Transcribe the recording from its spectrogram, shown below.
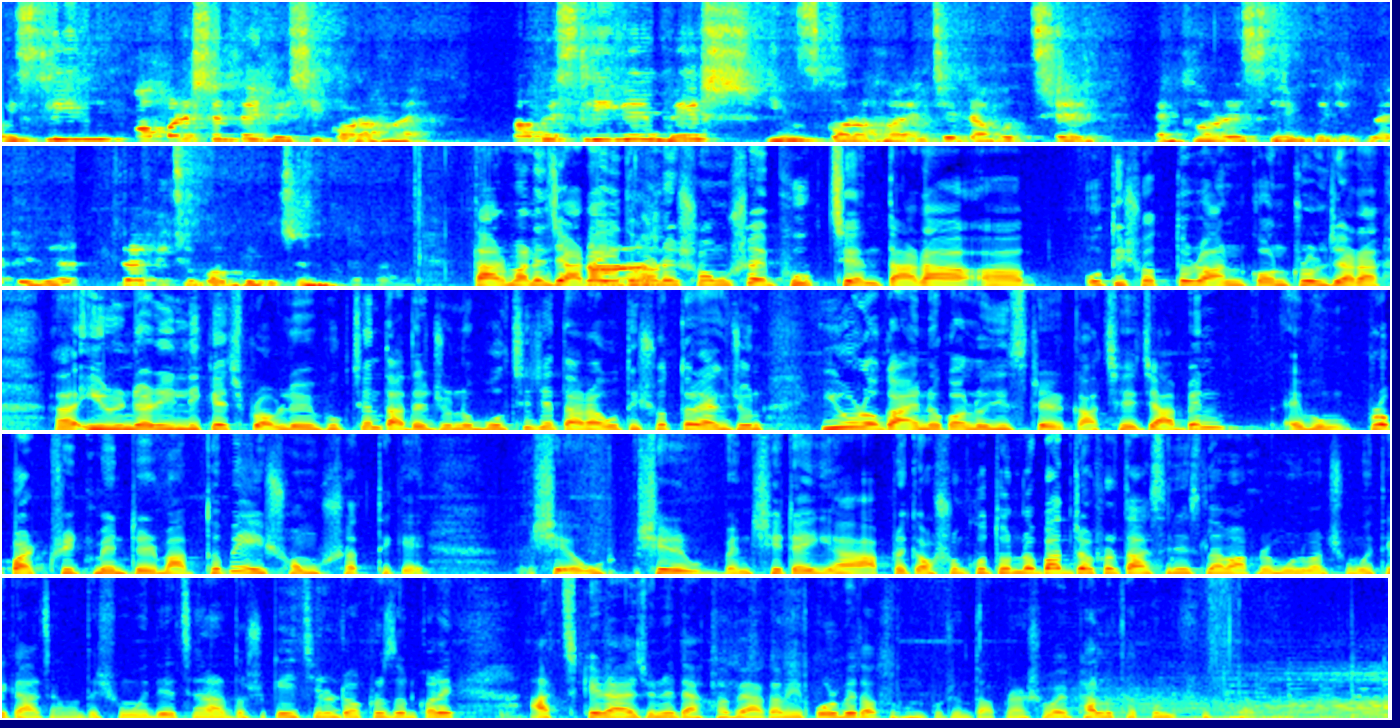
ওই স্লিং অপারেশনটাই বেশি করা হয়। তবে স্লিং এ বেশ ইউজ করা হয়, যেটা হচ্ছে এক ধরনের সিনথেটিক ম্যাটেরিয়াল কিছু কমপ্লিকেশন হতে পারে। তার মানে যারা এই ধরনের সমস্যায় ভুগছেন তারা আহ, অতি সত্বর আনকন্ট্রোল যারা ইউরিনারি লিকেজ প্রবলেমে ভুগছেন তাদের জন্য বলছি যে তারা অতি সত্বর একজন ইউরো গাইনোকোলজিস্টের কাছে যাবেন এবং প্রপার ট্রিটমেন্টের মাধ্যমে এই সমস্যার থেকে সে সেরে উঠবেন। সেটাই আপনাকে অসংখ্য ধন্যবাদ। ডক্টর তাহসিন ইসলাম আপনার মূল্যবান সময় থেকে আজ আমাদের সময় দিয়েছেন। আর দর্শক এই ছিল ডক্টর জন কলে আজকের আয়োজনে। দেখা হবে আগামী পর্বে। ততক্ষণ পর্যন্ত আপনারা সবাই ভালো থাকুন সুস্থ থাকুন।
